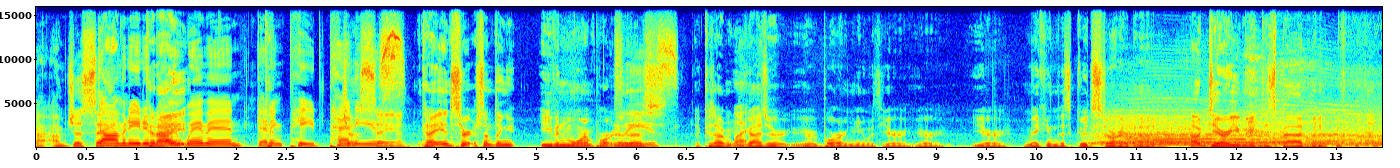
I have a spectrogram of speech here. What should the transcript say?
I- i'm just saying dominated Can by I- women, getting paid pennies. just saying Can I insert something even more important to this? Because I'm, you guys are you're boring me with your your your making this good story bad. How dare you make this bad, Matt?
